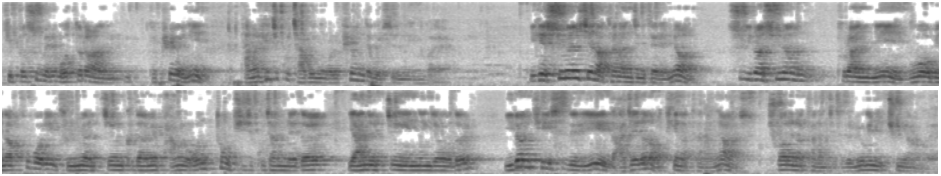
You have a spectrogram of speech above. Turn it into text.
깊은 수면에 못 들어가는 그 표현이 방을 헤집고 자고 있는 걸로 표현되고 있는 거예요. 이게 수면 시에 나타나는 증세라면 수- 이런 수면 불안이 무호흡이나 코골이, 불면증, 그 다음에 방을 온통 뒤집고 자는 애들, 야뇨증이 있는 경우들 이런 케이스들이 낮에는 어떻게 나타나냐? 주간에 나타나는 증세들 이제 중요한 거예요.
